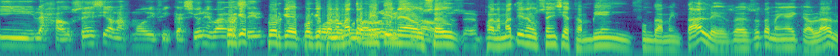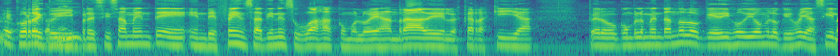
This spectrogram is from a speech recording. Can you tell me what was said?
y las ausencias, las modificaciones van a ser porque porque Panamá también tiene ausencias, Panamá tiene ausencias también fundamentales, o sea, eso también hay que hablarlo. Es correcto y precisamente en defensa tienen sus bajas como lo es Andrade, lo es Carrasquilla, pero complementando lo que dijo Diome, lo que dijo Yacil,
